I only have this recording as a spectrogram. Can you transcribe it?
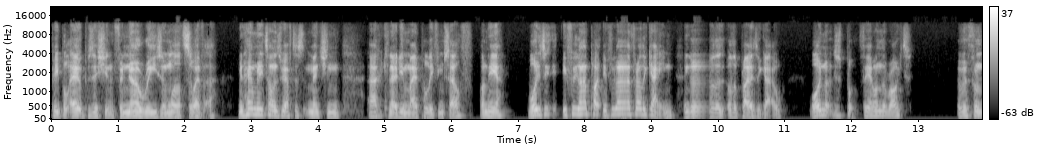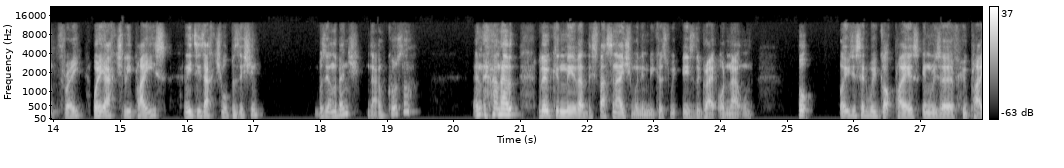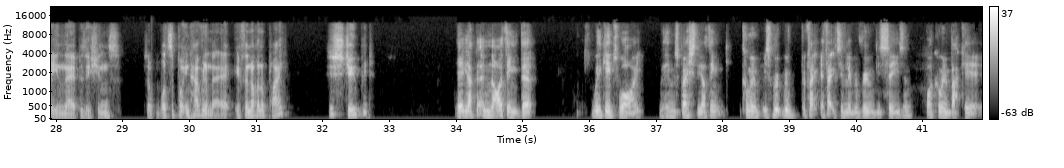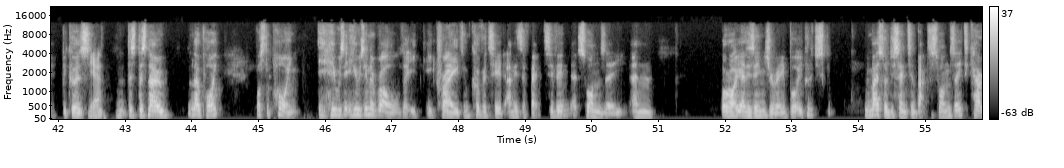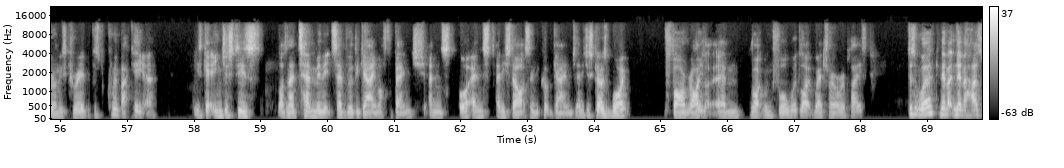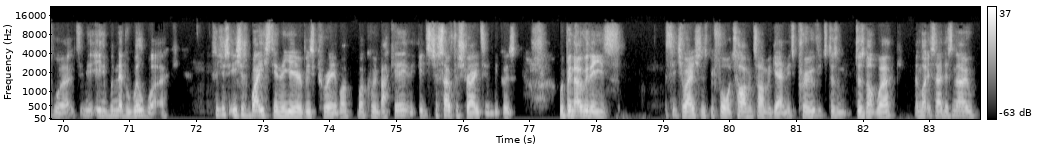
people out of position for no reason whatsoever. I mean, how many times do we have to mention uh, Canadian Maple Leaf himself on here? What is it? If we're going to play, if we're to throw the game and for the other players to go, why not just put Theo on the right of a front three where he actually plays and it's his actual position? Was he on the bench? No, of course not. And I know Luke and me have had this fascination with him because we, he's the great unknown. But like you just said, we've got players in reserve who play in their positions. So what's the point in having them there if they're not going to play? It's just stupid. Yeah, exactly. And I think that with Gibbs White, with him especially, I think coming, it's re- re- effectively we've ruined his season by coming back here because yeah. there's, there's no no point. What's the point he was he was in a role that he, he craved and coveted and is effective in at Swansea. And all right, he had his injury, but he could have just we might as well just sent him back to Swansea to carry on his career because coming back here, he's getting just his I don't know ten minutes every other game off the bench and or and, and he starts in the cup games and he just goes right far right, like, um, right wing forward, like where Traore plays. Doesn't work. Never never has worked. It never will work. So just he's just wasting a year of his career by, by coming back here. It's just so frustrating because we've been over these situations before, time and time again. It's proved it doesn't does not work. And like you said, there's no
